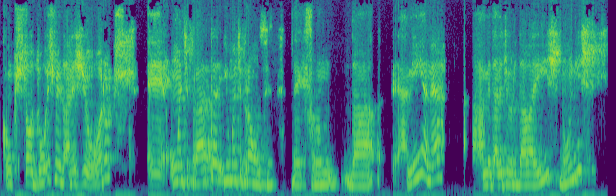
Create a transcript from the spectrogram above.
conquistou duas medalhas de ouro, é, uma de prata e uma de bronze, né? Que foram da a minha, né? A medalha de ouro da Laís Nunes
